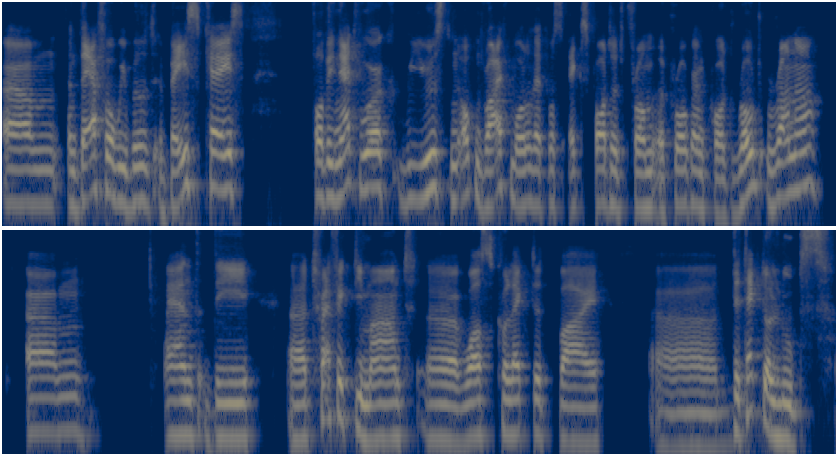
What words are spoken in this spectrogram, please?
Um, and therefore, we built a base case. For the network, we used an OpenDRIVE model that was exported from a program called Roadrunner. Um, and the uh, traffic demand uh, was collected by uh, detector loops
